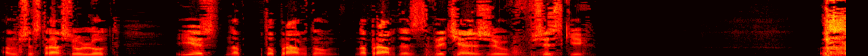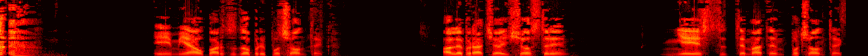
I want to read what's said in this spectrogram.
aby przestraszył lud. Jest to prawdą. Naprawdę zwyciężył wszystkich. I miał bardzo dobry początek. Ale bracia i siostry, nie jest tematem początek.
